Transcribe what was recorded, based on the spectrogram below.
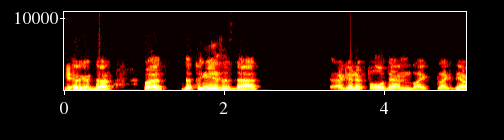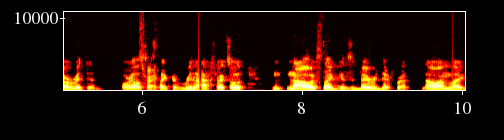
yeah. gonna get done. But the thing is, is that I gotta follow them like like they are written, or else right. it's like a relapse, right? So now it's like it's very different. Now I'm like,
